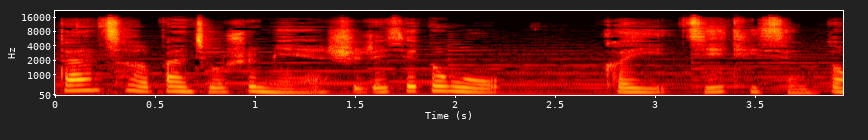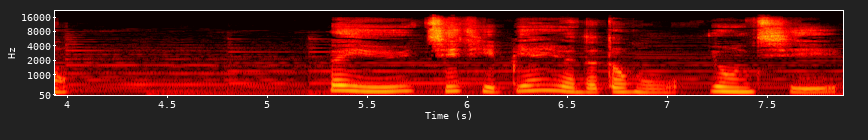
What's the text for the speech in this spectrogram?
单侧半球睡眠使这些动物可以集体行动。位于集体边缘的动物用其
